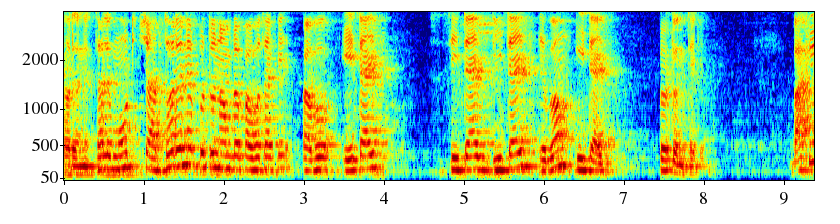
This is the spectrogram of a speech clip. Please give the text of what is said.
ধরনের। তাহলে মোট চার ধরনের প্রোটন আমরা পাবো থাকে, পাবো A type C type D type এবং ই টাইপ প্রোটন থেকে। বাকি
